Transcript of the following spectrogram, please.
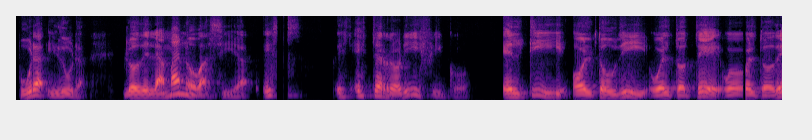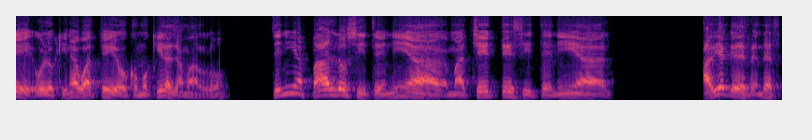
Pura y dura. Lo de la mano vacía es, es, terrorífico. El ti, o el toudi, o el tote, o el tode, o el okinawa te, o como quiera llamarlo, tenía palos y tenía machetes y tenía... Había que defenderse.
